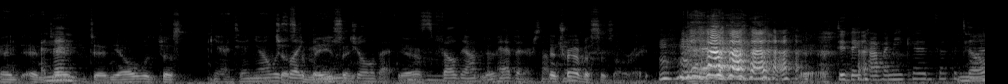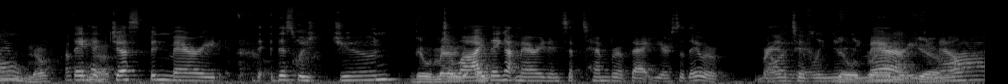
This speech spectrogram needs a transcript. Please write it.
and and, And Dan- Danielle was just. Yeah, Danielle was Just like amazing. an angel that Yeah. just fell down from Yeah. heaven or something. And Travis is all right. Did they have any kids at the time? No. time? No. They had not- just been married. This was June, They were married. July. oh, They got married in September of that year, so they were Brand relatively They were newly brand new, married. You know. Wow.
